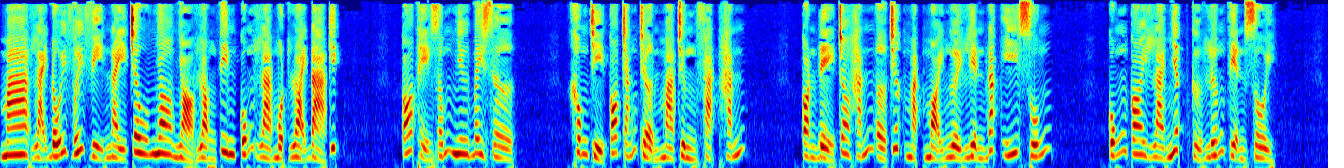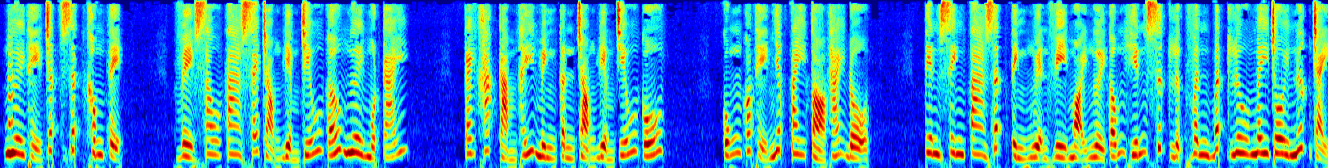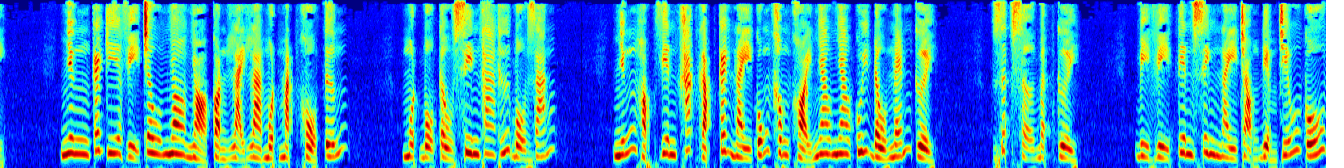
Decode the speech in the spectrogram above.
Mà lại đối với vị này châu nho nhỏ lòng tin cũng là một loại đả kích. Có thể giống như bây giờ. Không chỉ có trắng trợn mà trừng phạt hắn. Còn để cho hắn ở trước mặt mọi người liền đắc ý xuống. Cũng coi là nhất cử lưỡng tiện rồi. Ngươi thể chất rất không tệ. Về sau ta sẽ trọng điểm chiếu cố ngươi một cái. Cái khác cảm thấy mình cần trọng điểm chiếu cố. Cũng có thể nhấc tay tỏ thái độ. Tiên sinh ta rất tình nguyện vì mọi người cống hiến sức lực vân bất lưu mây trôi nước chảy. Nhưng cái kia vị châu nho nhỏ còn lại là một mặt khổ tướng. Một bộ cầu xin tha thứ bộ dáng. Những học viên khác gặp cái này cũng không khỏi nhao nhao cúi đầu ném cười. Rất sợ bật cười. Bị vị tiên sinh này trọng điểm chiếu cố.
